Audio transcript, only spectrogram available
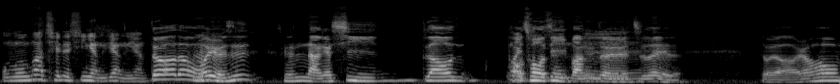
我们文化签的新洋将一样？对啊，对啊，我以为是可能哪个戏不知道跑错地方对之类的。对啊，然后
